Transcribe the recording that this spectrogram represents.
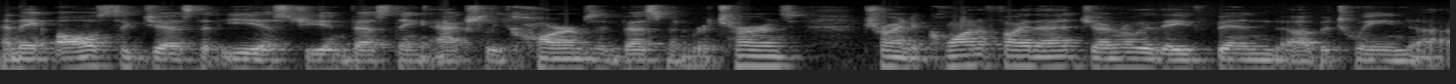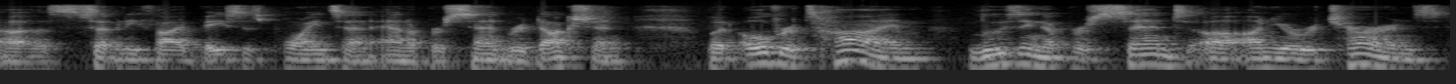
and they all suggest that ESG investing actually harms investment returns. Trying to quantify that, generally they've been uh, between uh, 75 basis points and, and a percent reduction. But over time, losing a percent uh, on your returns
